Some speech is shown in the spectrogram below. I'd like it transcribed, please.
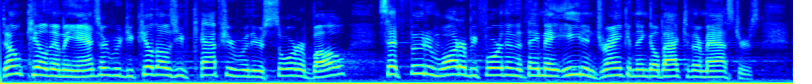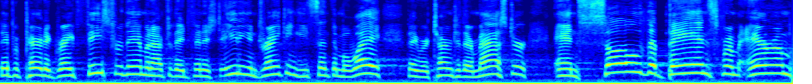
Don't kill them, he answered. Would you kill those you've captured with your sword or bow? Set food and water before them that they may eat and drink and then go back to their masters. They prepared a great feast for them, and after they'd finished eating and drinking, he sent them away. They returned to their master. And so the bands from Aram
